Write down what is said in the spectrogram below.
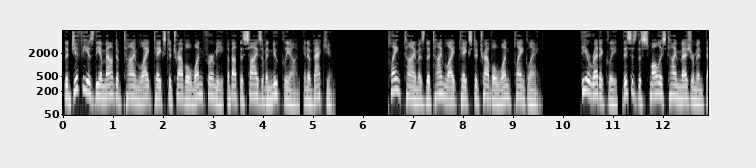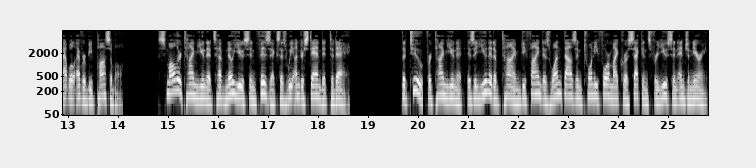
The jiffy is the amount of time light takes to travel one Fermi about the size of a nucleon in a vacuum. Planck time is the time light takes to travel one Planck length. Theoretically, this is the smallest time measurement that will ever be possible. Smaller time units have no use in physics as we understand it today. The 2 for time unit is a unit of time defined as 1024 microseconds for use in engineering.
